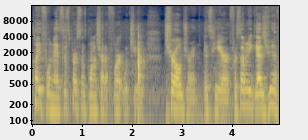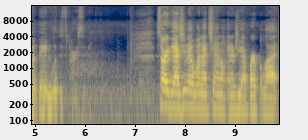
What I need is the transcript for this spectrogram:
Playfulness. This person's going to try to flirt with you. Children is here. For some of you guys, you have a baby with this person. Sorry, guys. You know when I channel energy, I burp a lot.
